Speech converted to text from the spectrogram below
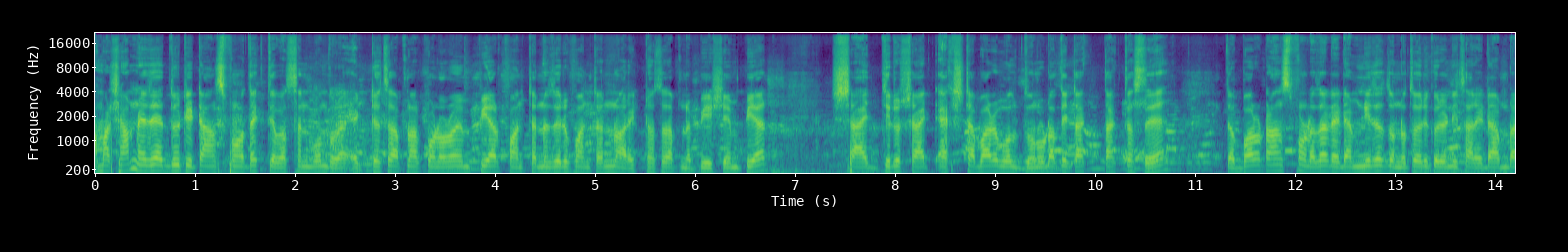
আমার সামনে যে দুইটি ট্রান্সফর্মার দেখতে পাচ্ছেন বন্ধুরা, একটি হচ্ছে আপনার পনেরো এম্পিয়ার পঞ্চান্ন জিরো পঞ্চান্ন, আর একটা হচ্ছে আপনার বিশ এম্পিয়ার ষাট জিরো ষাট এক্সট্রা বারো বল দুটাতেই থাকতেছে। তো বড় ট্রান্সফর্মার যেটা এটা আমি নিজের জন্য তৈরি করে নিচ্ছি, আর এটা আমরা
